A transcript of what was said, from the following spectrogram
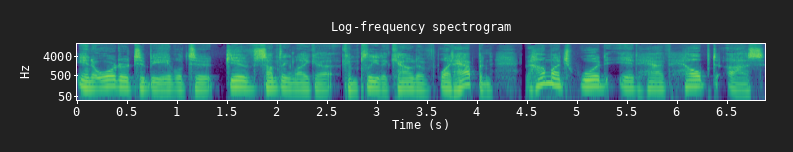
in order to be able to give something like a complete account of what happened. How much would it have helped us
